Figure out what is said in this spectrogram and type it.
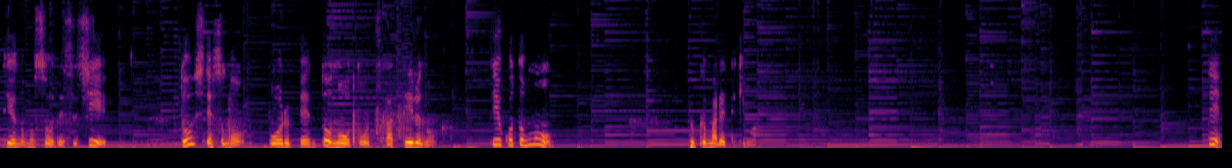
っていうのもそうですし、どうしてそのボールペンとノートを使っているのかっていうことも含まれてきます。で、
